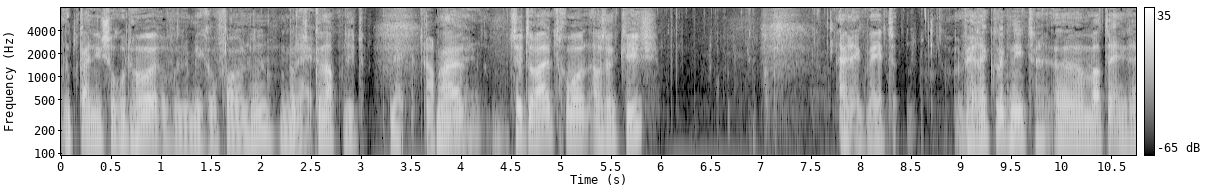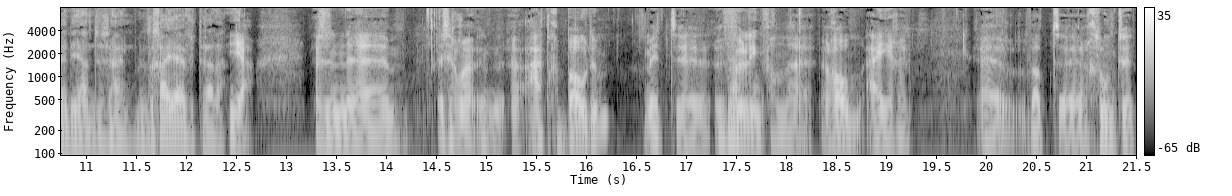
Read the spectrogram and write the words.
Het kan niet zo goed horen voor de microfoon, hè? Want Nee. het knapt niet. Nee, knap. Maar nee. het ziet eruit gewoon als een kies. En ik weet werkelijk niet eh, wat de ingrediënten zijn. Dat ga jij vertellen. Ja, dat is een, eh, zeg maar een eh, hartige bodem met eh, een Ja. vulling van room, eieren, wat groenten.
